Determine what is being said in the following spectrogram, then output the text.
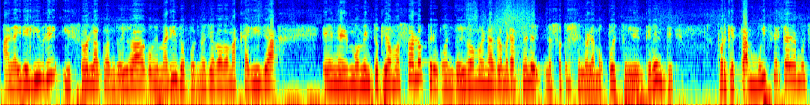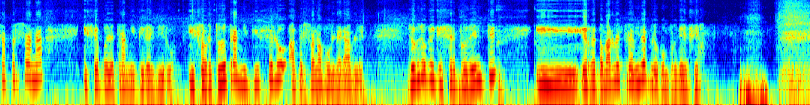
al aire libre y sola cuando iba con mi marido, pues no llevaba mascarilla en el momento que íbamos solos, pero cuando íbamos en aglomeraciones, nosotros sí nos la hemos puesto, evidentemente. porque está muy cerca de muchas personas y se puede transmitir el virus. Y sobre todo transmitírselo a personas vulnerables. Yo creo que hay que ser prudente y, retomar nuestra vida, pero con prudencia.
